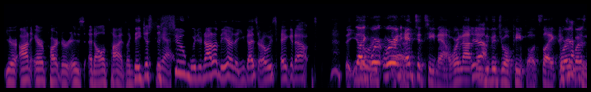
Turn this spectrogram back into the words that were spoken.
your on air partner is at all times. Like they just Yes. assume when you're not on the air that you guys are always hanging out. That you Yeah, like we're we're an entity now. We're not Yeah. individual people. It's like where, where's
